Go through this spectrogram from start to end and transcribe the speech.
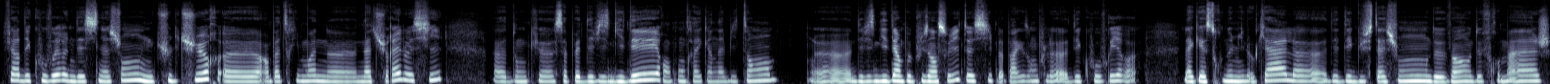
faire découvrir une destination, une culture, un patrimoine naturel aussi. Euh, donc euh, ça peut être des visites guidées, rencontres avec un habitant, euh, des visites guidées un peu plus insolites aussi, bah, par exemple découvrir la gastronomie locale, des dégustations de vin ou de fromage,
